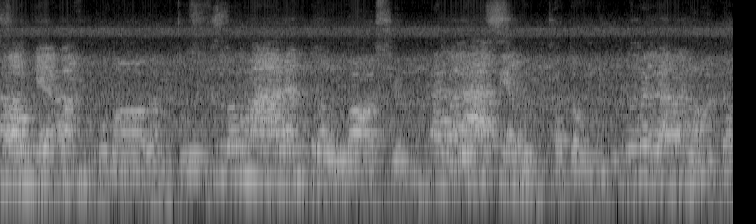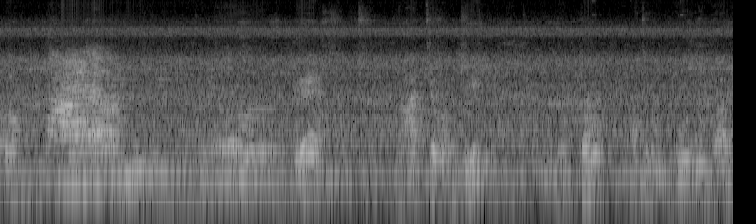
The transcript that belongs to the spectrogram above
సౌజ్యకం కుమారంతు కల్లాస్యం ఉత్థతం తాండవం అంటే నాట్యం అనేది మొత్తం అసలు మూడు విధాలు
